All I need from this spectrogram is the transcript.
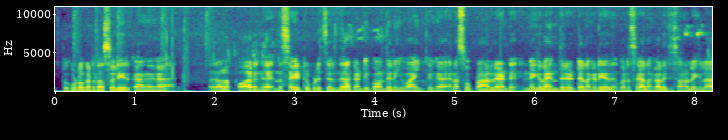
இப்போ கொடுக்குறதா சொல்லியிருக்காங்கங்க. அதனால் பாருங்கள் இந்த சைட்டு பிடிச்சிருந்தா கண்டிப்பாக வந்து நீங்கள் வாங்கிக்கோங்க. ஏன்னா சூப்பரான லேண்டு இன்றைக்கெல்லாம் இந்த ரேட்டெல்லாம் கிடையாது. இப்போ சேலம் காலேஜ் சொன்னோம் இல்லைங்களா?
